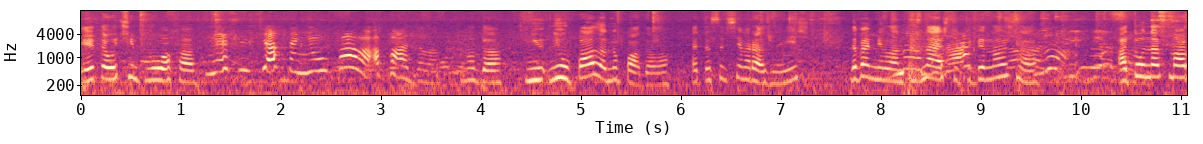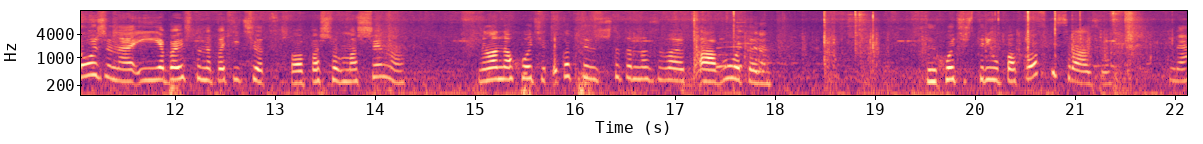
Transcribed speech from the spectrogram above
И это очень плохо. У меня сейчас-то не упала, а падала. Ну да. Не, не упала, но падала. Это совсем разные вещи. Давай, Милан, ты знаешь, что тебе нужно? А то у нас мороженое, и я боюсь, что она потечет. Пошел в машину. Милана хочет... А как ты, что там называется? А, вот он. Ты хочешь три упаковки сразу? Да.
